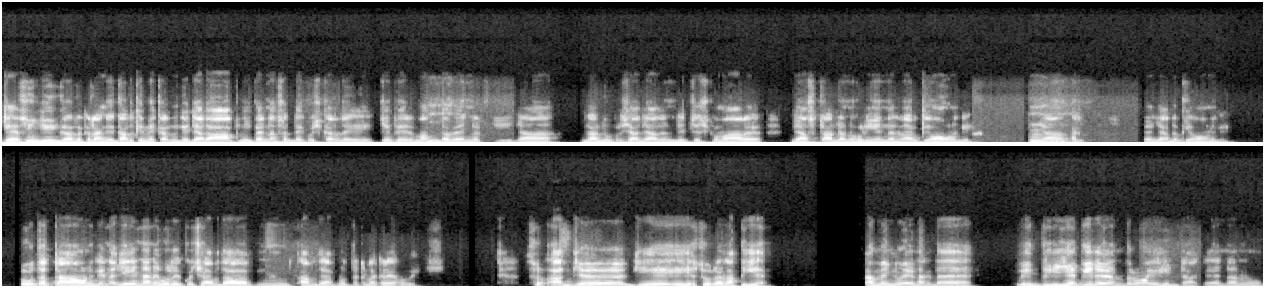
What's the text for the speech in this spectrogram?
ਕਿ ਅਸੀਂ ਜੀ ਗੱਲ ਕਰਾਂਗੇ। ਗੱਲ ਕਿਵੇਂ ਕਰਨਗੇ? ਜਦ ਆਪ ਨਹੀਂ ਪਹਿਲਾਂ ਥੱਲੇ ਕੁਝ ਕਰਦੇ ਤੇ ਫਿਰ ਮਮਤਾ। ਬੈਨਰਜੀ ਜਾਂ ਲਾਲੂ ਪ੍ਰਸ਼ਾਦ ਯਾਦਵ ਨਿਤਿਸ਼ ਕੁਮਾਰ ਜਾਂ ਸਟਾਲਨ ਹੋਣੀ ਇਹਨਾਂ ਨਾਲ ਕਿਉਂ ਆਉਣਗੇ? ਜਾਂ ਯਾਦਵ ਕਿਉਂ ਆਉਣਗੇ? ਉਹ ਤਾਂ ਤਾਂ ਆਉਣਗੇ ਨਾ ਜੇ ਇਹਨਾਂ ਨੇ ਉਹਦੇ ਕੁਝ ਆਪਦਾ ਆਪਦੇ ਆਪ ਨੂੰ ਤਕੜਾ ਕਰਿਆ ਹੋਵੇ। ਸੋ ਅੱਜ ਜੇ ਇਹ ਸੁਰ ਲਾਪੀ ਹੈ ਤਾਂ ਮੈਨੂੰ ਇਹ ਲੱਗਦਾ ਹੈ ਵੀ ਬੀਜੇਪੀ ਦੇ ਅੰਦਰੋਂ ਇਹ ਹਿੰਟ ਆ ਗਿਆ ਇਹਨਾਂ ਨੂੰ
